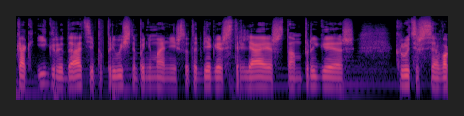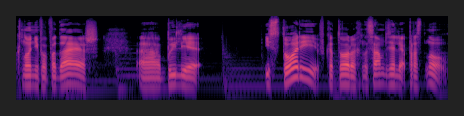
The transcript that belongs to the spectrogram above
как игры, да, типа в привычном понимании, что ты бегаешь, стреляешь, там прыгаешь, крутишься, в окно не попадаешь. А, были истории, в которых на самом деле, ну,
